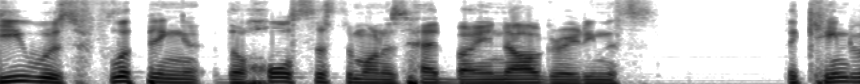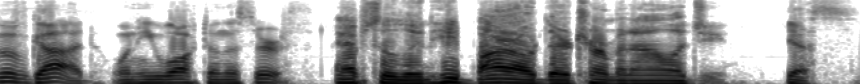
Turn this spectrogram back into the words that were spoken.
He was flipping the whole system on his head by inaugurating this, the kingdom of God when he walked on this earth. absolutely and he borrowed their terminology Yes.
